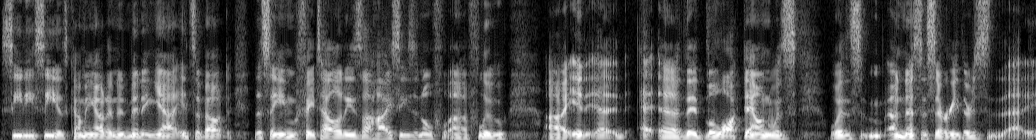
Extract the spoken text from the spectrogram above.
Cdc is coming out and admitting yeah it's about the same fatalities as a high seasonal uh, flu. Uh, it uh, uh, the, the lockdown was was unnecessary. There's uh,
